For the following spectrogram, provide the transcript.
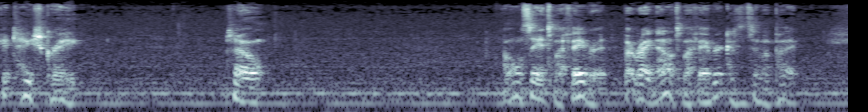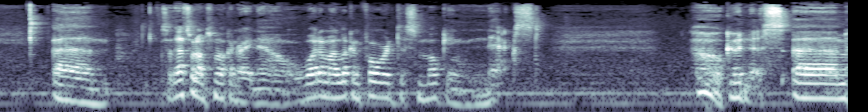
it tastes great. So, I won't say it's my favorite, but right now it's my favorite because it's in my pipe. Um, so that's what I'm smoking right now. What am I looking forward to smoking next? Oh goodness. Um,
